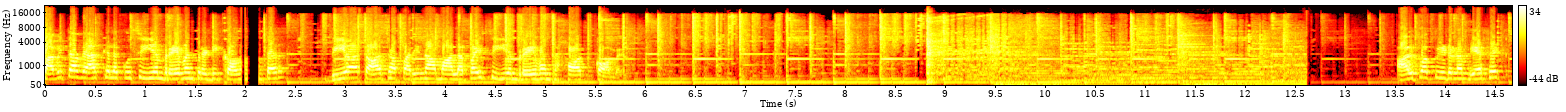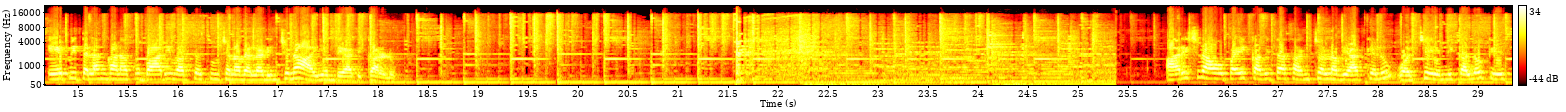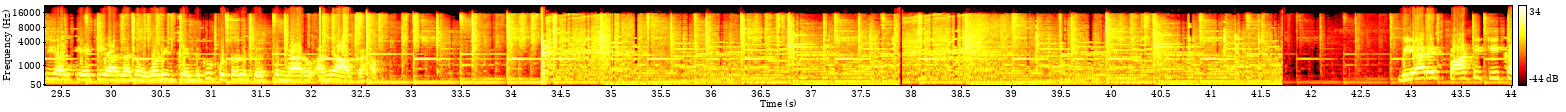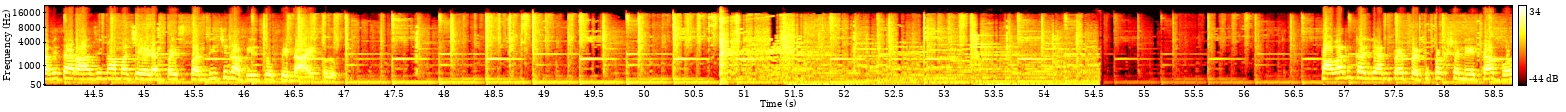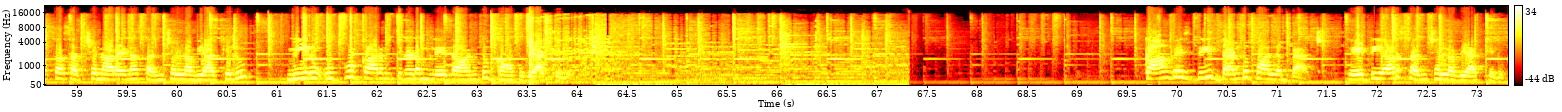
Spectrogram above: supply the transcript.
కవిత వ్యాఖ్యలకు CM Revanth Reddy counter. BR తాజా పరిణామాలపై సీఎం రేవంత్ హాట్ కామెంట్. అల్పపీడనం ఎఫెక్ట్ ఏపీ తెలంగాణకు భారీ వర్ష సూచన వెల్లడించిన ఐఎండీ అధికారులు. హరీష్ రావుపై కవిత సంచలన వ్యాఖ్యలు. వచ్చే ఎన్నికల్లో కేసీఆర్ కేటీఆర్లను ఓడించేందుకు కుట్రలు చేస్తున్నారు అని ఆగ్రహం. బీఆర్ఎస్ పార్టీకి కవిత రాజీనామా చేయడంపై స్పందించిన బీజేపీ నాయకులు. పవన్ కళ్యాణ్ పై ప్రతిపక్ష నేత బొత్స సత్యనారాయణ సంచలన వ్యాఖ్యలు మీరు ఉప్పు కారం తినడం లేదా అంటూ ఘాటు వ్యాఖ్యలు. Congress the Dandupalem batch KTR సంచలన వ్యాఖ్యలు.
